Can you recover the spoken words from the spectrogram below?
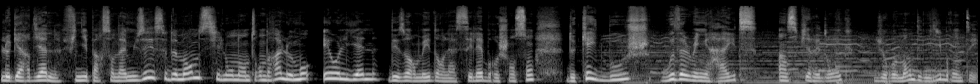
Le Guardian finit par s'en amuser et se demande si l'on entendra le mot éolienne désormais dans la célèbre chanson de Kate Bush, Wuthering Heights, inspirée donc du roman d'Emily Brontë.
